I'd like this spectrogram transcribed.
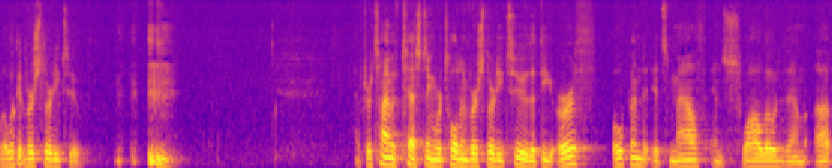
Well, look at verse 32. After a time of testing, we're told in verse 32 that the earth opened its mouth and swallowed them up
